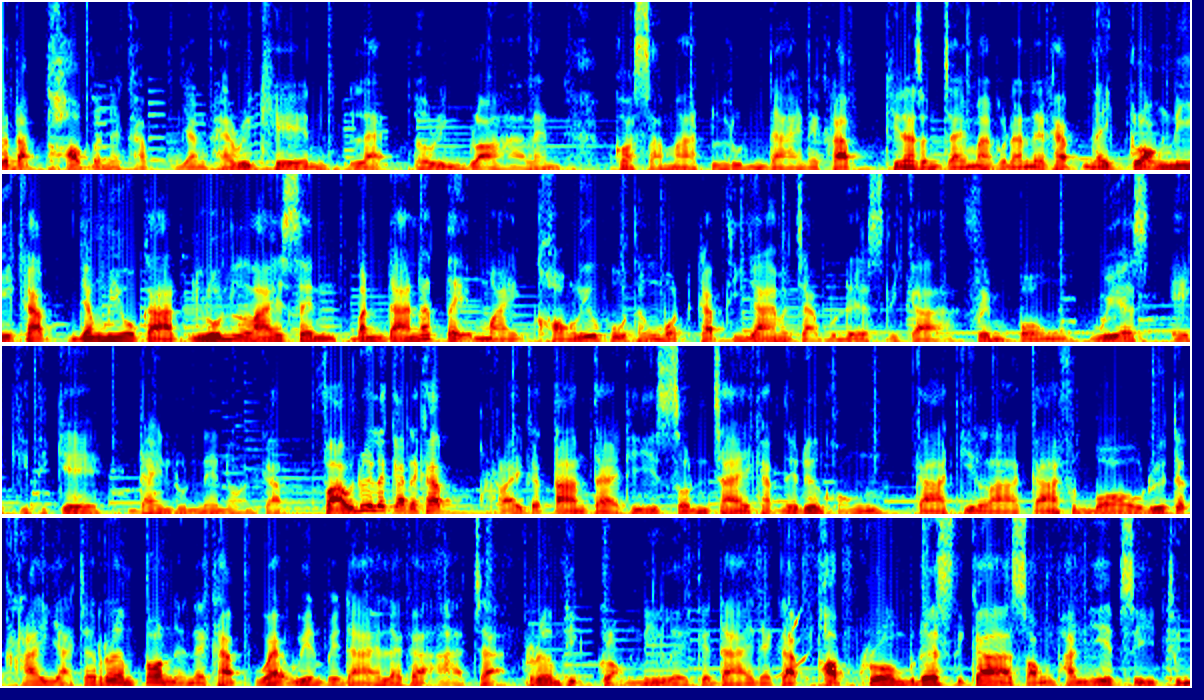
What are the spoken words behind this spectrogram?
ระดับท็อปนะครับ อย่างแฮร์รี่เคนและเออริงบลาฮาแลนด์ก็สามารถลุ้นได้นะครับ ที่น่าสนใจมากกว่านั้นนะครับ ในกล่องนี้ครับ ยังมีโอกาสลุ้นลายเซ็น บรรดานักเตะใหม่ของลิเวอร์พูลทั้งหมดครับ ที่ย้ายมาจากบูเดสลิกาฟริมปงเวียสเอกิติเกได้ลุ้นแน่นอนครับ ฝากไว้ด้วยแล้วกันนะครับ ใครก็ตามแต่ที่สนใจครับในเรื่องของการกีฬาการฟุตบอล หรือถ้าใครอยากจะเริ่มต้นนะครับแวะเวียนไปได้แล้วก็อาจจะเริ่มที่กล่องนี้เลยก็ได้นะครับท็อปโครมบูเดสลิก้า2024ถึง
